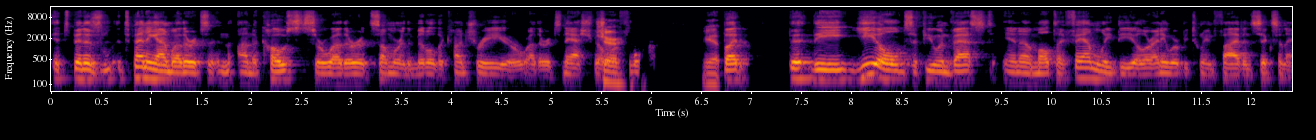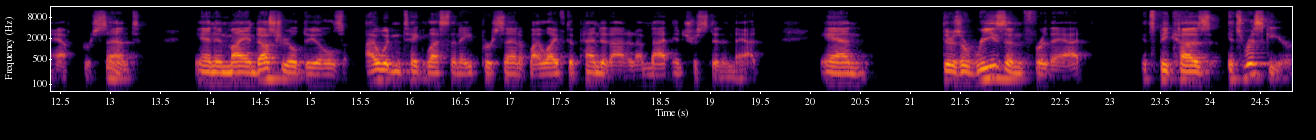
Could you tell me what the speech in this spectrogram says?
It's been as depending on whether it's in, on the coasts or whether it's somewhere in the middle of the country or whether it's Nashville sure. or Florida. Yeah. But the, the yields, if you invest in a multifamily deal, are anywhere between five and six and a half percent. And in my industrial deals, I wouldn't take less than 8% if my life depended on it. I'm not interested in that. And there's a reason for that. It's because it's riskier.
